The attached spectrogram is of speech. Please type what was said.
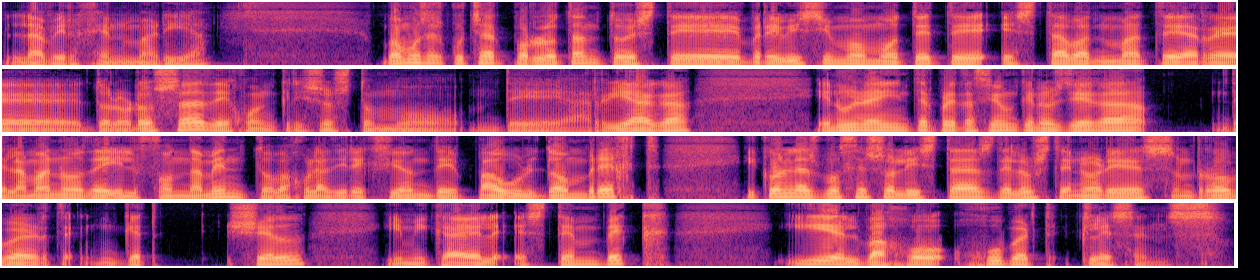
la Virgen María. Vamos a escuchar, por lo tanto, este brevísimo motete Stabat Mater eh, Dolorosa de Juan Crisóstomo de Arriaga, en una interpretación que nos llega de la mano de Il Fondamento, bajo la dirección de Paul Dombrecht, y con las voces solistas de los tenores Robert Getschel y Michael Stenbeck, y el bajo Hubert Klessens.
